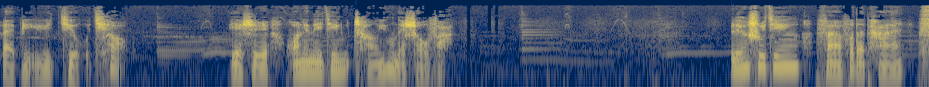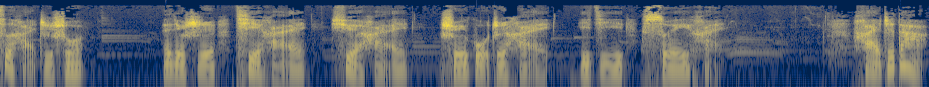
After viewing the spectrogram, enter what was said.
来比喻九窍，也是《黄帝内经》常用的手法。《灵枢经》反复的谈四海之说，那就是气海、血海、水谷之海以及髓海。海之大，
